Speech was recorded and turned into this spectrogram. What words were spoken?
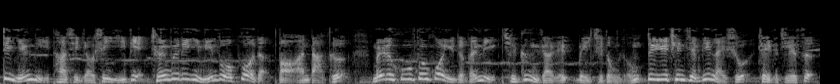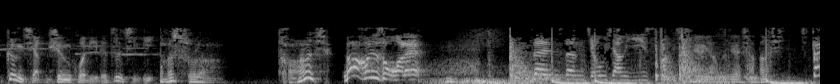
电影里他却摇身一变，成为了一名落魄的保安大哥，没了呼风唤雨的本领，却更让人为之动容。对于陈建斌来说，这个角色更像生活里的自己。怎么输了？疼了下，哪和你说话嘞？人生就像一场戏，这个样子有点像当戏，当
